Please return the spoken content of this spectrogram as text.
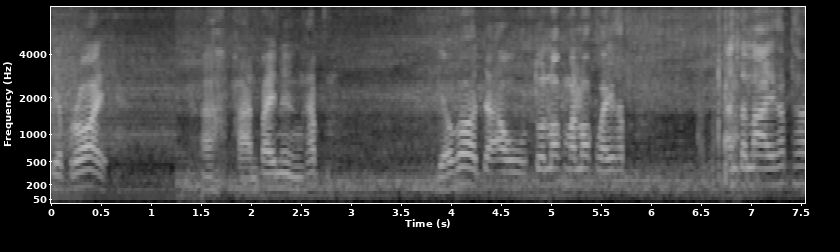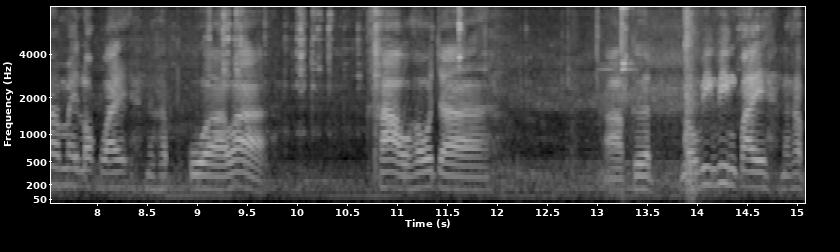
เรียบร้อย อะผ่านไปหนึ่งครับ เดี๋ยวก็จะเอาตัวล็อกมาล็อกไว้ครับ อันตรายครับถ้าไม่ล็อกไว้นะครับ กลัวว่าข้าวเขาจะอ่าเกิดเราวิ่งวิ่งไปนะครับ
